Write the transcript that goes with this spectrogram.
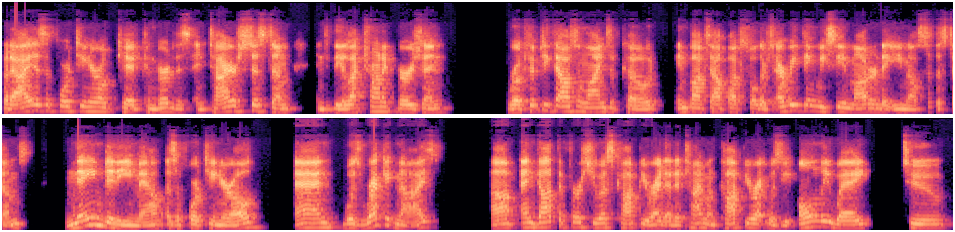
But I, as a 14 year old kid, converted this entire system into the electronic version, wrote 50,000 lines of code, inbox, outbox folders, everything we see in modern day email systems, named it email as a 14 year old, and was recognized um, and got the first US copyright at a time when copyright was the only way to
